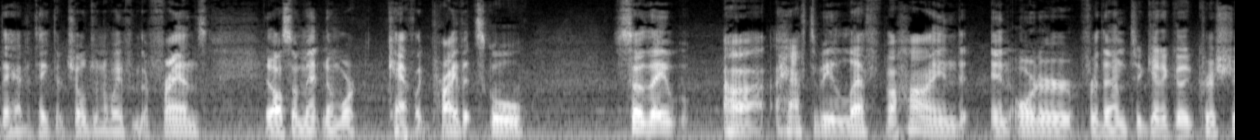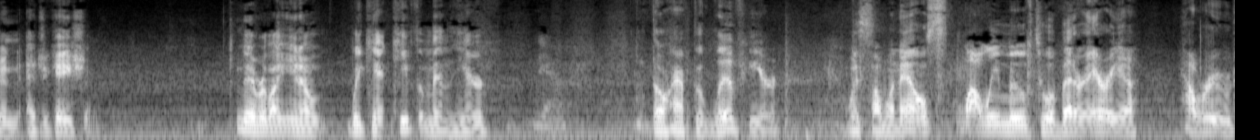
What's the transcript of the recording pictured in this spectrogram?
they had to take their children away from their friends. It also meant no more Catholic private school. So they uh, have to be left behind in order for them to get a good Christian education. They were like, you know, we can't keep them in here Yeah. they'll have to live here with someone else while we move to a better area. How rude.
